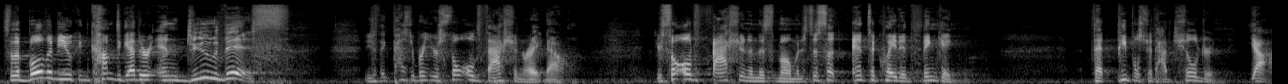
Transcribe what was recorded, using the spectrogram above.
So that both of you can come together and do this. You think, Pastor Brent, you're so old fashioned right now. You're so old fashioned in this moment. It's just an antiquated thinking that people should have children. Yeah,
